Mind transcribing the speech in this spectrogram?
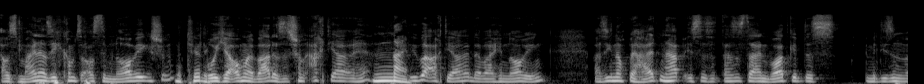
Aus meiner Sicht kommt es aus dem Norwegischen, Natürlich. wo ich ja auch mal war. Das ist schon acht Jahre her. Nein. Über acht Jahre, da war ich in Norwegen. Was ich noch behalten habe, ist, dass, dass es da ein Wort gibt, das mit diesem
